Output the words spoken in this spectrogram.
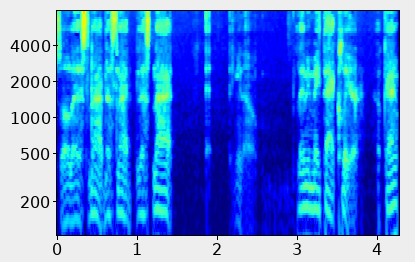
So let's not let's not let's not you know let me make that clear okay?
